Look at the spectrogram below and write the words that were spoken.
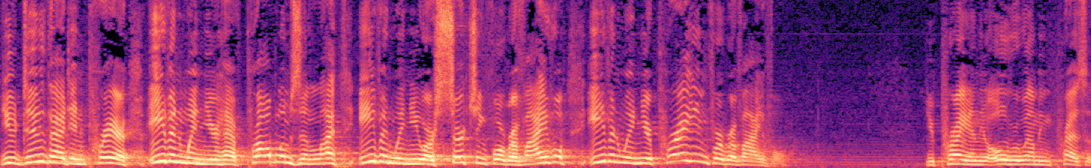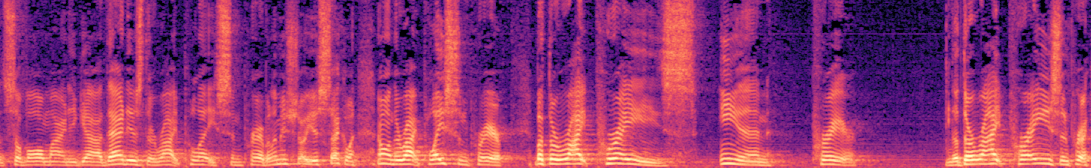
you do that in prayer even when you have problems in life even when you are searching for revival even when you're praying for revival you pray in the overwhelming presence of Almighty God. That is the right place in prayer. But let me show you a second one. Not only the right place in prayer, but the right praise in prayer the right praise and prayer.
